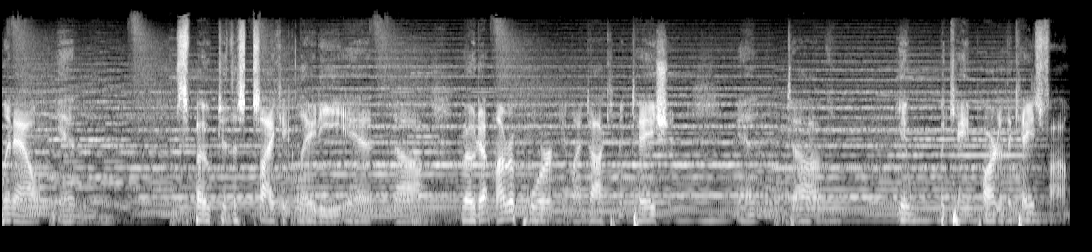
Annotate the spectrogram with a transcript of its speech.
went out and spoke to the psychic lady and uh, wrote up my report and my documentation, and uh, it became part of the case file.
